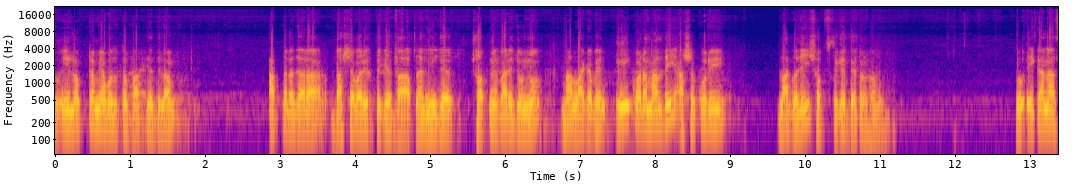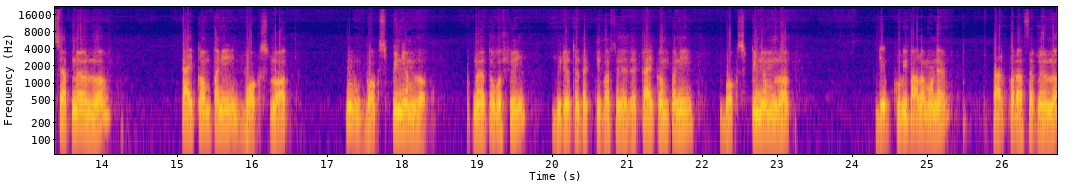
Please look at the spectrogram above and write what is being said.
তো এই লকটা আমি আপাতত বাদ দিয়ে দিলাম। আপনারা যারা বাসা বাড়ির থেকে বা আপনার নিজের স্বপ্নের বাড়ির জন্য মাল লাগাবেন, এই কটা মাল দিয়েই আশা করি লাগালেই সব থেকে বেটার হবে। তো এখানে আছে আপনার হলো কাই কোম্পানি বক্স লক হুম বক্স প্রিমিয়াম লক আপনারা তো অবশ্যই ভিডিওতে দেখতে পাচ্ছেন যে Kai company box premium lock খুবই ভালো মনের। তারপর আছে আপনার হলো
